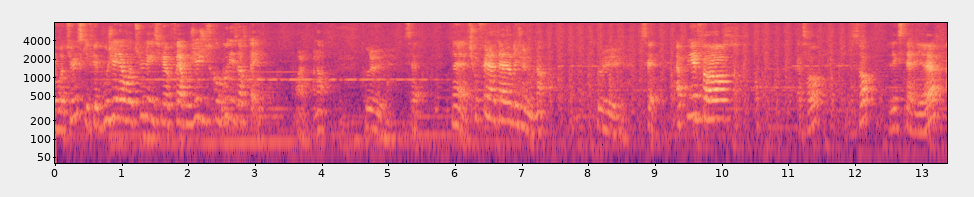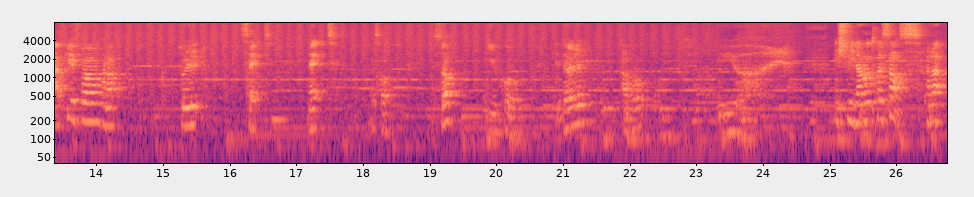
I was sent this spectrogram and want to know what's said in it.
rotules, ce qui fait bouger les rotules et qui va faire bouger jusqu'au bout des orteils. Voilà, non. C'est chauffez l'intérieur des genoux, là. C'est appuyez fort. L'extérieur, appuyez fort, là. 7, net, sort, sort, il court. Et deux, Et je suis dans l'autre sens, voilà.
